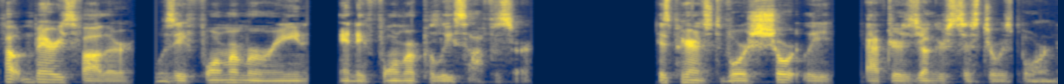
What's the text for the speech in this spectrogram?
Fautenberry's father was a former Marine and a former police officer. His parents divorced shortly after his younger sister was born.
